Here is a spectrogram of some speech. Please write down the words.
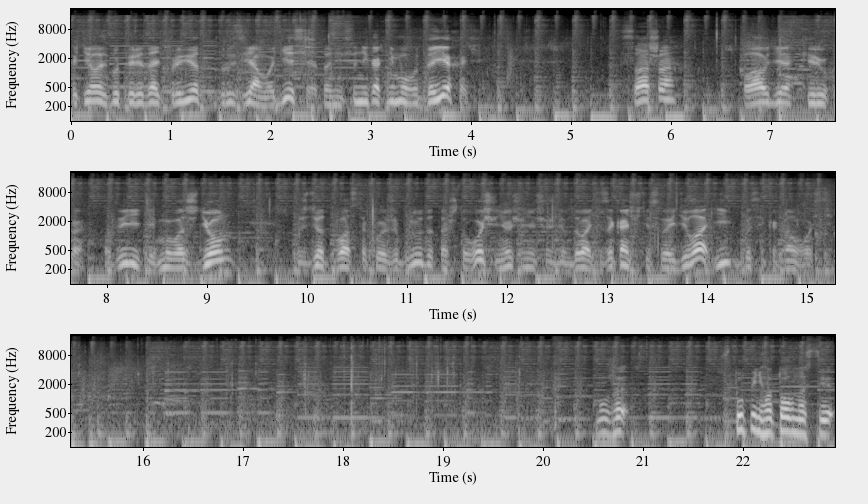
Хотелось бы передать привет друзьям в Одессе, а то они все никак не могут доехать. Саша, Клавдия, Кирюха. Вот видите, мы вас ждем. Ждет вас такое же блюдо, так что очень-очень-очень ждем. Давайте, заканчивайте свои дела и быстренько к нам в гости. Вже ступінь готовності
